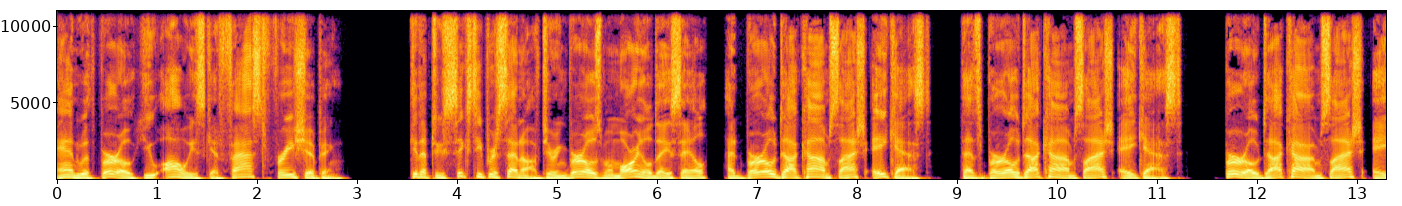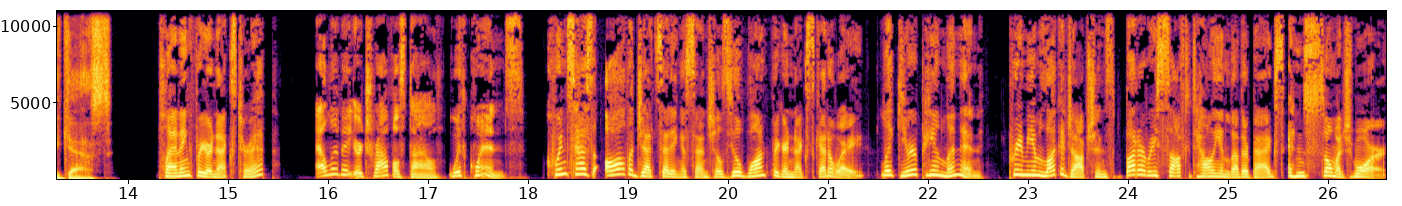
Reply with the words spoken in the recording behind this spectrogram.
And with Burrow, you always get fast, free shipping. Get up to 60% off during Burrow's Memorial Day sale at burrow.com slash ACAST. That's burrow.com slash ACAST. burrow.com slash ACAST. Planning for your next trip? Elevate your travel style with Quince. Quince has all the jet setting essentials you'll want for your next getaway, like European linen, premium luggage options, buttery soft Italian leather bags, and so much more.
